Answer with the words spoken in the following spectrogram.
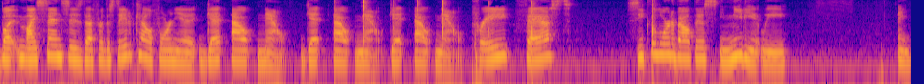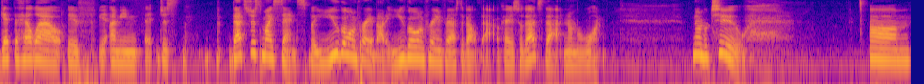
but my sense is that for the state of California, get out now. Get out now. Get out now. Pray fast. Seek the Lord about this immediately and get the hell out if I mean just that's just my sense, but you go and pray about it. You go and pray and fast about that. Okay, so that's that, number one. Number two, um,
